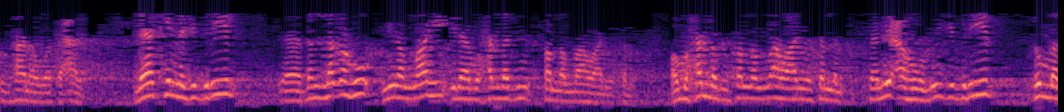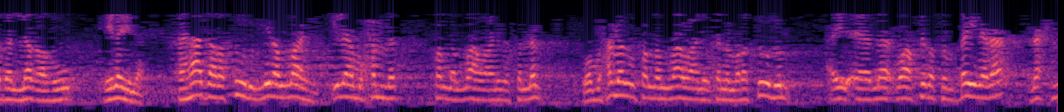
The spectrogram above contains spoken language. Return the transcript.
سبحانه وتعالى. لكن جبريل آه، بلغه من الله إلى محمد صلى الله عليه وسلم. ومحمد صلى الله عليه وسلم سمعه من جبريل ثم بلغه إلينا. فهذا رسول من الله إلى محمد صلى الله عليه وسلم. ومحمد صلى الله عليه وسلم رسول أي آه، واسطة بيننا نحن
